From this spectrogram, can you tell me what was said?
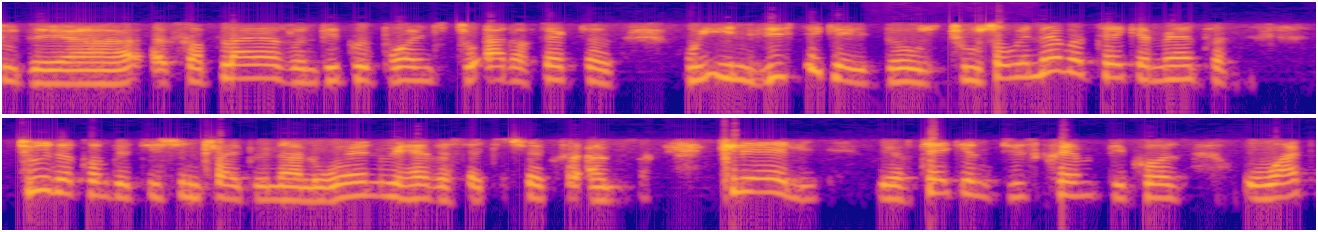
to their uh, suppliers, when people point to other factors, we investigate those too. So we never take a matter to the competition tribunal when we have a satisfactory answer. Clearly, we have taken this claim because what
